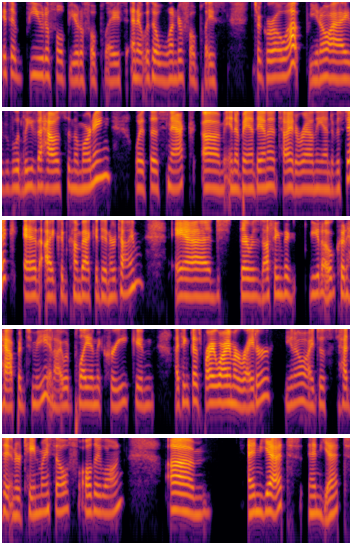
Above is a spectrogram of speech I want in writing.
It's a beautiful, beautiful place. And it was a wonderful place to grow up. You know, I would leave the house in the morning with a snack um, in a bandana tied around the end of a stick, and I could come back at dinner time, and there was nothing that you know could happen to me, and I would play in the creek, and I think that's probably why I'm a writer. You know, I just had to entertain myself all day long, um, and yet, and yet,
